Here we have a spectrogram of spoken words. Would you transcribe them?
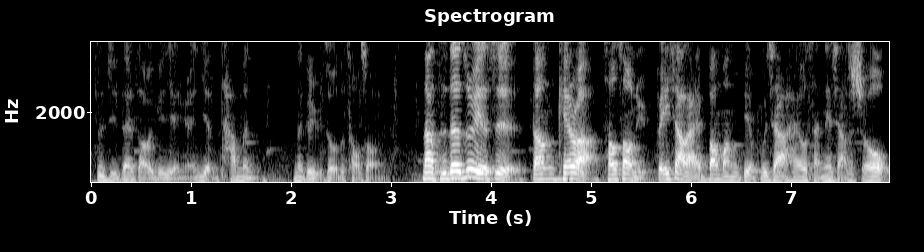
自己再找一个演员演他们那个宇宙的超少女。那值得注意的是，当 Kara 超少女飞下来帮忙蝙蝠侠还有闪电侠的时候，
